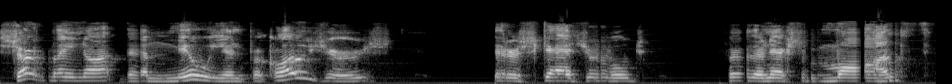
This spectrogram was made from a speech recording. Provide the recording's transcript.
Certainly not the million foreclosures that are scheduled for the next month.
